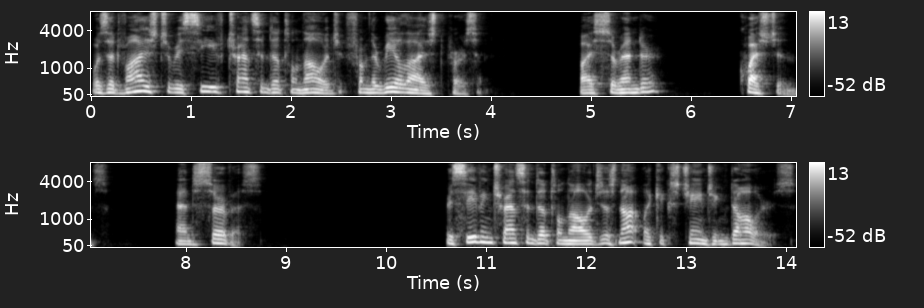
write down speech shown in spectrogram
was advised to receive transcendental knowledge from the realized person by surrender, questions, and service. Receiving transcendental knowledge is not like exchanging dollars.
